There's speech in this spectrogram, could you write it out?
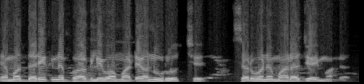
એમાં દરેકને ભાગ લેવા માટે અનુરોધ છે. સર્વને મહારાજ જય મહારાજ.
